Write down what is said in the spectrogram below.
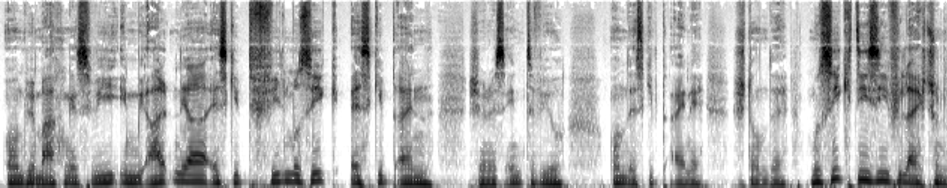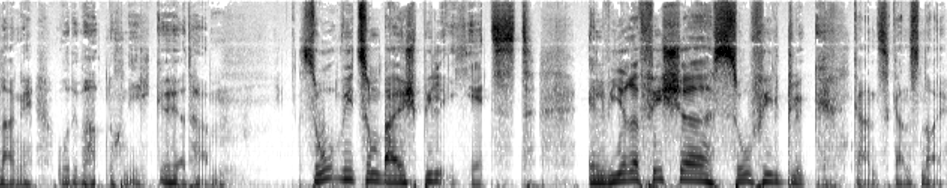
und wir machen es wie im alten Jahr. Es gibt viel Musik, es gibt ein schönes Interview und es gibt eine Stunde Musik, die Sie vielleicht schon lange oder überhaupt noch nie gehört haben. So wie zum Beispiel jetzt. Elvira Fischer, so viel Glück, ganz, ganz neu.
